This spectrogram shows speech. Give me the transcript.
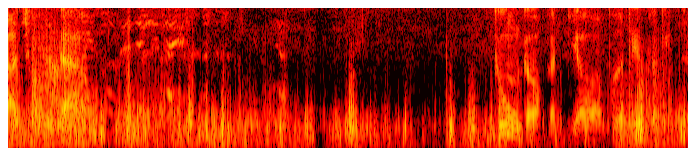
าชมดาว ทุ่งดอกกระเจียวอำเภอเทพสถิตใจ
